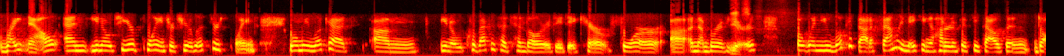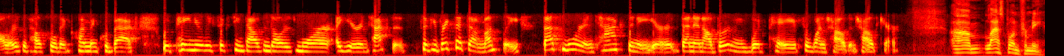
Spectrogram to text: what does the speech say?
right now. And, you know, to your point or to your listener's point, when we look at, um, you know, Quebec has had $10 a day daycare for uh, a number of years. Yes. But when you look at that, a family making $150,000 of household income in Quebec would pay nearly $16,000 more a year in taxes. So if you break that down monthly, that's more in tax in a year than an Albertan would pay for one child in childcare. Um, last one for me.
